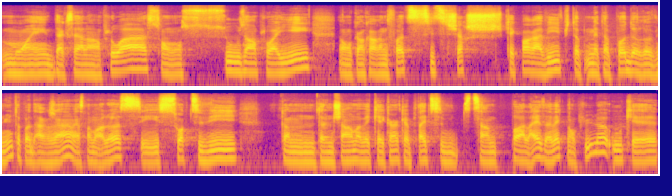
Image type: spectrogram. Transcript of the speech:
moins d'accès à l'emploi, sont sous-employés. Donc, encore une fois, si tu cherches quelque part à vivre, puis mais tu n'as pas de revenus, tu n'as pas d'argent, à ce moment-là, c'est soit que tu vis comme tu as une chambre avec quelqu'un que peut-être tu, te sens pas à l'aise avec non plus, là, ou que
